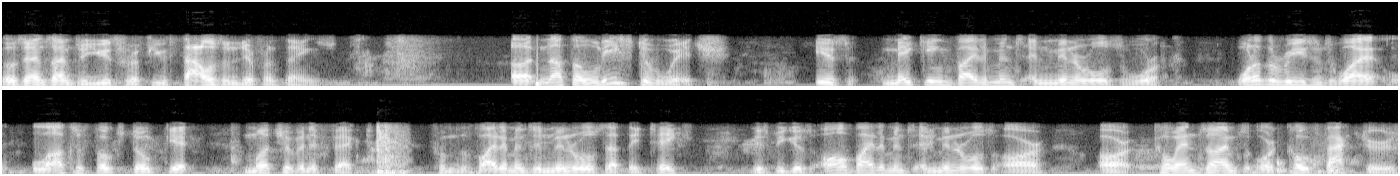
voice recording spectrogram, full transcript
Those enzymes are used for a few thousand different things. uh, not the least of which is making vitamins and minerals work. One of the reasons why lots of folks don't get much of an effect from the vitamins and minerals that they take is because all vitamins and minerals are are coenzymes or cofactors,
